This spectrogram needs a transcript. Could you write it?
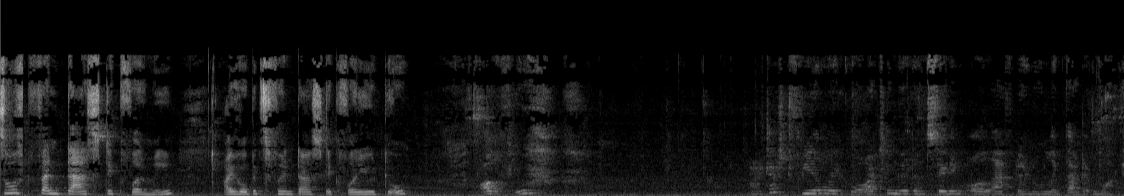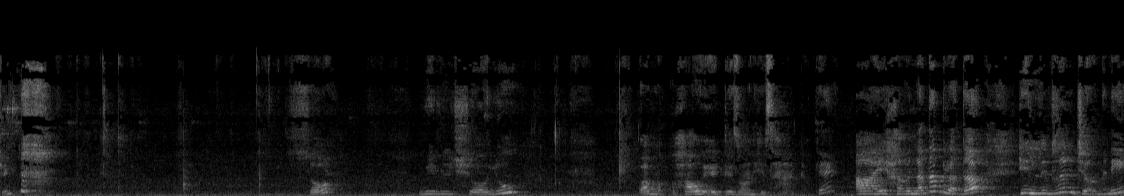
so fantastic for me. I hope it's fantastic for you too. All of you I just feel like watching it and sitting all afternoon like that and watching. so, we will show you um, how it is on his hand, okay? I have another brother. He lives in Germany.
